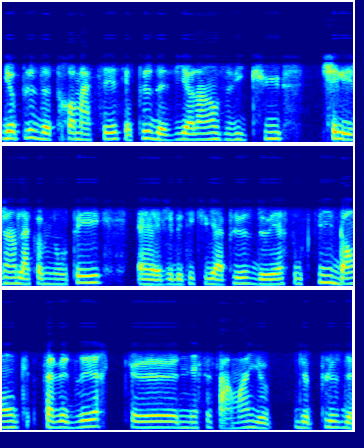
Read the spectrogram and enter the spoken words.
y a plus de traumatisme, il y a plus de violence vécue chez les gens de la communauté euh, LGBTQIA+, 2S aussi. Donc, ça veut dire que nécessairement, il y a il y a plus de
